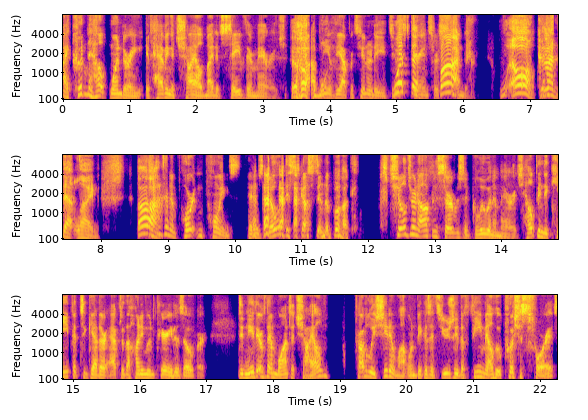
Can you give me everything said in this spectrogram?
i couldn't help wondering if having a child might have saved their marriage Oh, robbed me of the opportunity to what experience her splendor Oh God, that line. Ah, It's an important point that is nowhere discussed in the book Children often serve as a glue in a marriage, helping to keep it together after the honeymoon period is over. Did neither of them want a child? Probably she didn't want one because it's usually the female who pushes for it.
